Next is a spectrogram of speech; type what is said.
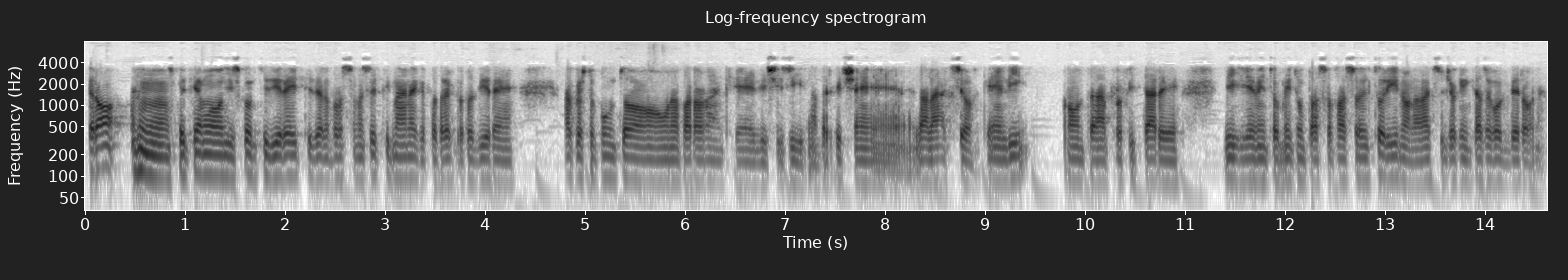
Però eh, aspettiamo gli sconti diretti della prossima settimana che potrebbero dire a questo punto una parola anche decisiva, perché c'è la Lazio che è lì pronta a approfittare di eventualmente un passo falso del Torino, la Lazio gioca in casa col Verona.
